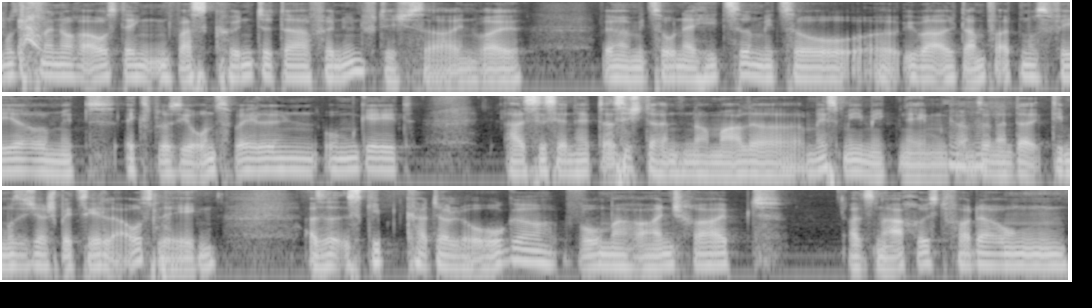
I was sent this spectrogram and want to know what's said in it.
muss ich mir noch ausdenken, was könnte da vernünftig sein, weil wenn man mit so einer Hitze, mit so äh, überall Dampfatmosphäre, mit Explosionswellen umgeht, heißt es ja nicht, dass ich da eine normale Messmimik nehmen kann, mhm. sondern da, die muss ich ja speziell auslegen. Also es gibt Kataloge, wo man reinschreibt als Nachrüstforderungen,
